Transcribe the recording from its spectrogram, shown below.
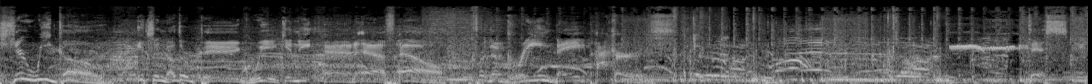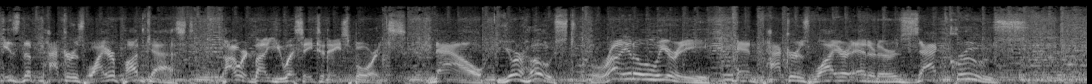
Here we go. It's another big week in the NFL for the Green Bay Packers. This is the Packers Wire Podcast, powered by USA Today Sports. Now, your host, Ryan O'Leary, and Packers Wire editor, Zach Kruse.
